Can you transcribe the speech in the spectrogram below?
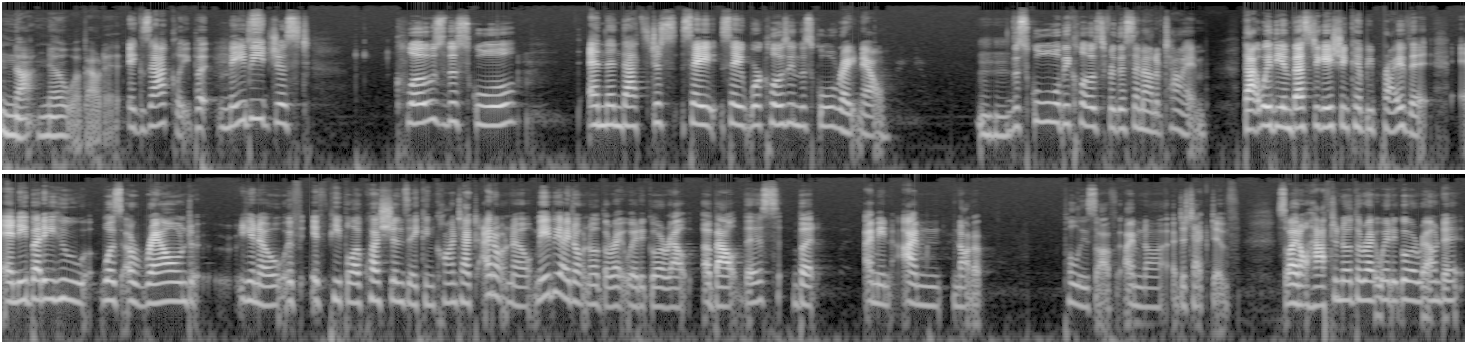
not know about it. Exactly. But maybe just close the school and then that's just say say we're closing the school right now. Mm-hmm. The school will be closed for this amount of time. That way the investigation can be private. Anybody who was around, you know, if if people have questions they can contact. I don't know. Maybe I don't know the right way to go around about this, but I mean, I'm not a police officer. I'm not a detective. So I don't have to know the right way to go around it.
